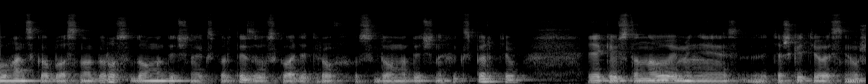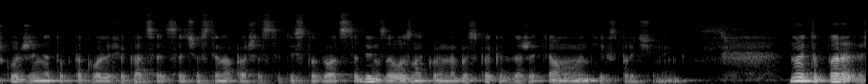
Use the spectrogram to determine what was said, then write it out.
Луганського обласного бюро судово-медичної експертизи у складі трьох судово-медичних експертів, які встановили мені тяжкі тілесні ушкодження, тобто кваліфікація це частина перша статті 121 за ознакою небезпеки для життя в момент їх спричинення. Ну і тепер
